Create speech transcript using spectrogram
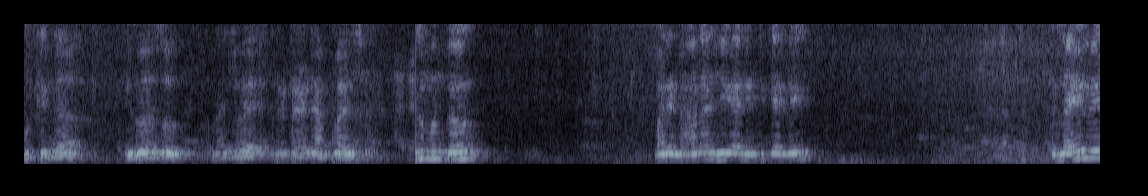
ముఖ్యంగా ఈరోజు రైల్వే రిటైర్డ్ ఎంప్లాయీస్. ముందు మరి నానాజీ గారి ఇంటికి వెళ్ళి రైల్వే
